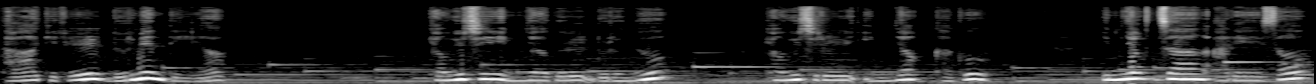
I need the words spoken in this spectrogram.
더하기를 누르면 돼요. 경유지 입력을 누른 후 경유지를 입력하고 입력창 아래에서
